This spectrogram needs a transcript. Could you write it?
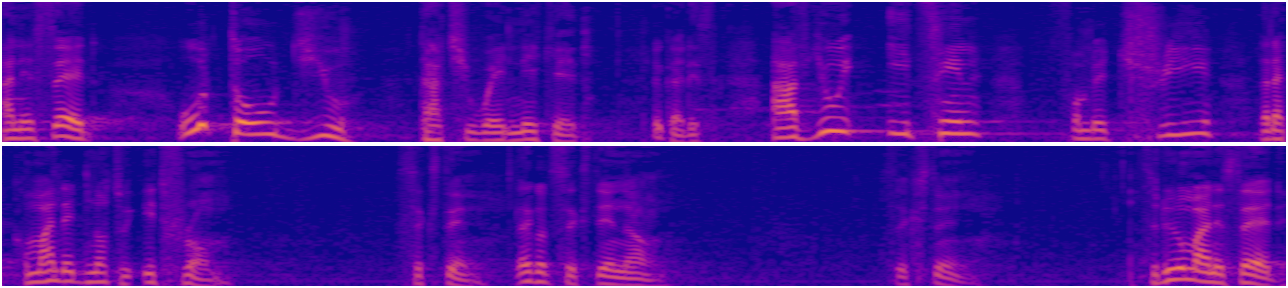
And he said, Who told you that you were naked? Look at this. Have you eaten from the tree that I commanded not to eat from. 16. Let's go to 16 now. 16. So the woman said,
